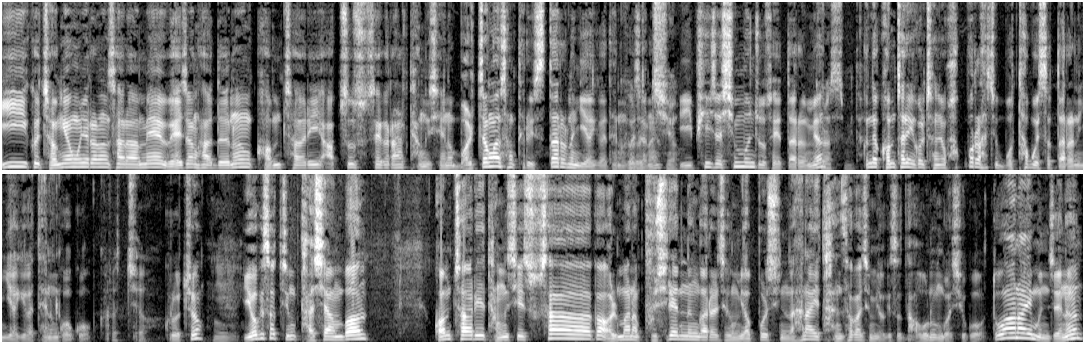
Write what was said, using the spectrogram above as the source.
이 그 정영훈이라는 사람의 외장 하드는 검찰이 압수수색을 할 당시에는 멀쩡한 상태로 있었다라는 이야기가 되는 그렇죠. 거잖아요. 이 피의자 신문 조서에 따르면 그렇습니다. 근데 검찰이 이걸 전혀 확보를 하지 못하고 있었다라는 이야기가 되는 거고 그렇죠. 그렇죠? 예. 여기서 지금 다시 한번 검찰이 당시 수사가 얼마나 부실했는가를 지금 엿볼 수 있는 하나의 단서가 지금 여기서 나오는 것이고 또 하나의 문제는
